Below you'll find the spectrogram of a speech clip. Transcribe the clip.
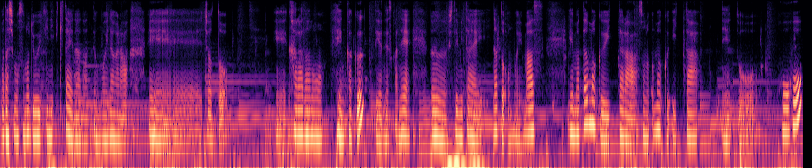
私もその領域に行きたいななんて思いながら、えー、ちょっと、えー、体の変革っていうんですかね、うん、してみたいなと思います。えー、またうまくいったらそのうまくいった、えーと方法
